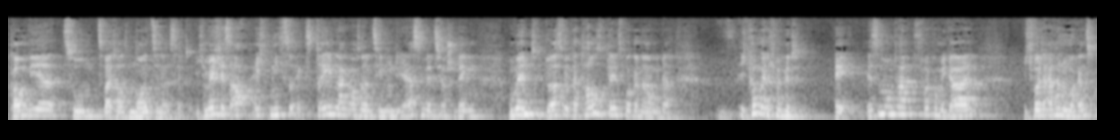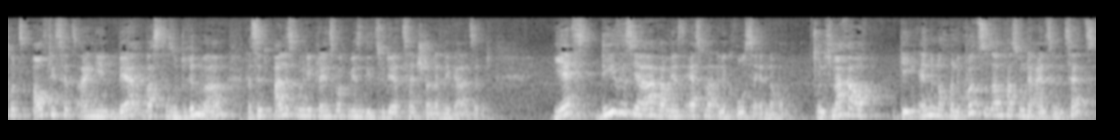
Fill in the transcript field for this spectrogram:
kommen wir zum 2019er Set. Ich möchte es auch echt nicht so extrem lang auseinanderziehen und die ersten werden sich auch schon denken, Moment, du hast mir gerade 1000 Planeswalker-Namen gedacht. Ich komme gar nicht mehr mit. Ey, ist momentan vollkommen egal. Ich wollte einfach nur mal ganz kurz auf die Sets eingehen, wer was da so drin war. Das sind alles immer die Planeswalker gewesen, die zu der Zeit standardlegal sind. Jetzt, dieses Jahr, haben wir jetzt erstmal eine große Änderung. Und ich mache auch gegen Ende nochmal eine Kurzzusammenfassung der einzelnen Sets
